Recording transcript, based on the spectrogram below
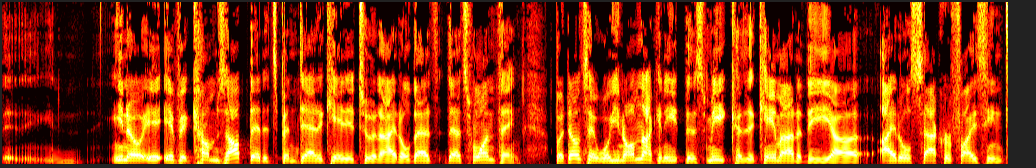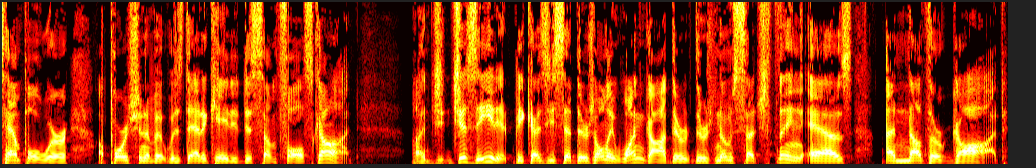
you know, if it comes up that it's been dedicated to an idol, that's that's one thing. But don't say, well, you know, I'm not going to eat this meat because it came out of the uh, idol sacrificing temple where a portion of it was dedicated to some false god. Uh, j- just eat it because he said there's only one God. There, there's no such thing as another God.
